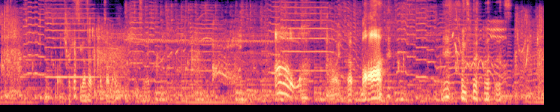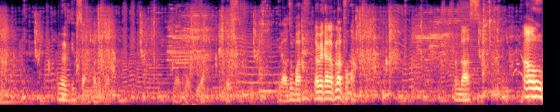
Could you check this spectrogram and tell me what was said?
Boah, ich vergesse die ganze Zeit. Schießen, ey. Oh, Boah, ich, äh, boah. das gibt's doch nicht. Ja, ja. Super. Da haben wir keine Plattform. Und das. au.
